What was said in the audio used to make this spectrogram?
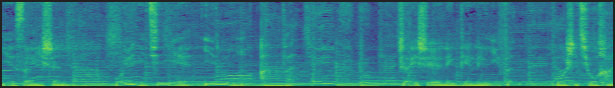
夜色已深，我愿你今夜因我安稳。这里是零点零一分，我是秋寒。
